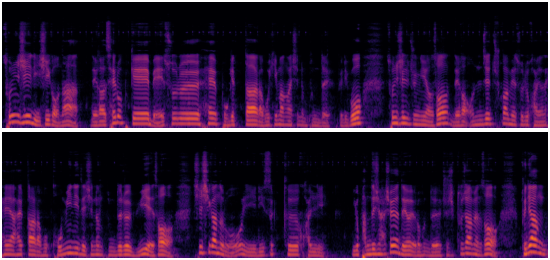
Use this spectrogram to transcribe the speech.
손실이시거나 내가 새롭게 매수를 해 보겠다라고 희망하시는 분들 그리고 손실 중이어서 내가 언제 추가 매수를 과연 해야 할까라고 고민이 되시는 분들을 위해서 실시간으로 이 리스크 관리 이거 반드시 하셔야 돼요, 여러분들. 주식 투자하면서 그냥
